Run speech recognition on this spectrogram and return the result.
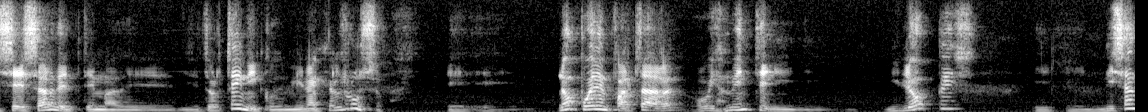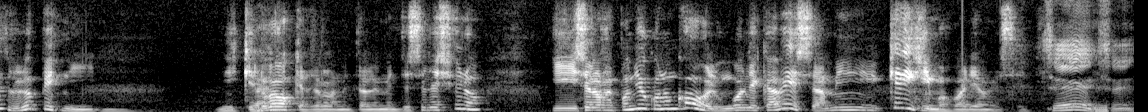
César, del tema de director técnico, de Miguel Ángel Russo. Eh, eh, no pueden faltar, obviamente, ni, ni López, ni, ni Lisandro López, ni, ni Izquierdos, que ayer lamentablemente se lesionó, y se lo respondió con un gol, un gol de cabeza. A mí, ¿qué dijimos varias veces? Sí, sí.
